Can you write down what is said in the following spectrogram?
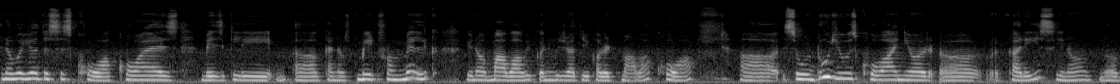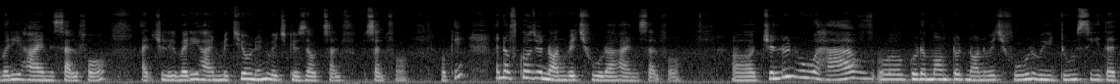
And over here this is koa koa is basically uh, kind of made from milk. You know mawa we can gujarati call it mawa koa uh, so do use koa in your curries you know very high in sulfur. Actually very high in methionine which gives out sulf- sulfur okay? And of course your non-veg food are high in sulfur uh, children who have a good amount of non-veg food we do see that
